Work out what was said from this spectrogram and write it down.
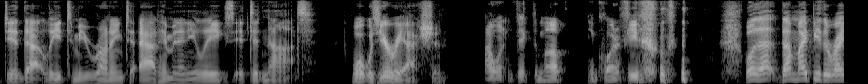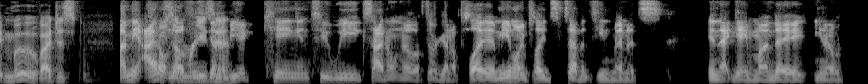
did that lead to me running to add him in any leagues? It did not. What was your reaction? I went and picked him up in quite a few. Well, that that might be the right move. I just I mean, I don't know if he's going to be a king in two weeks. I don't know if they're going to play him. He only played 17 minutes in that game Monday, you know,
